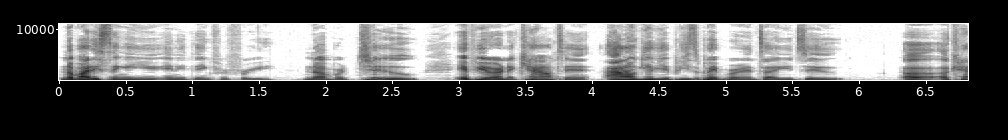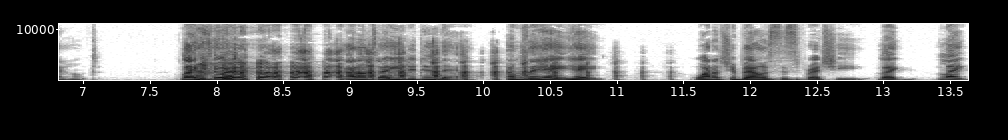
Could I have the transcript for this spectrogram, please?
nobody's singing you anything for free. Number two, if you're an accountant, I don't give you a piece of paper and tell you to uh, account. Like, do I, I don't tell you to do that. I'm saying, hey, hey, why don't you balance the spreadsheet? Like, like,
